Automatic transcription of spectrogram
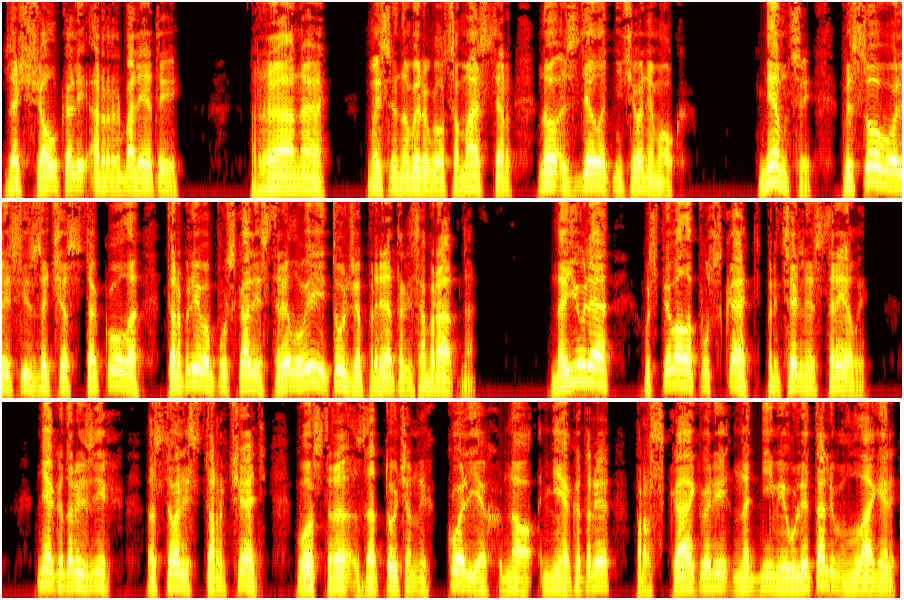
защелкали арбалеты. «Рано!» — мысленно выругался мастер, но сделать ничего не мог. Немцы высовывались из-за частокола, торпливо пускали стрелу и тут же прятались обратно. На Юля успевала пускать прицельные стрелы. Некоторые из них оставались торчать в остро заточенных кольях, но некоторые проскакивали над ними и улетали в лагерь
